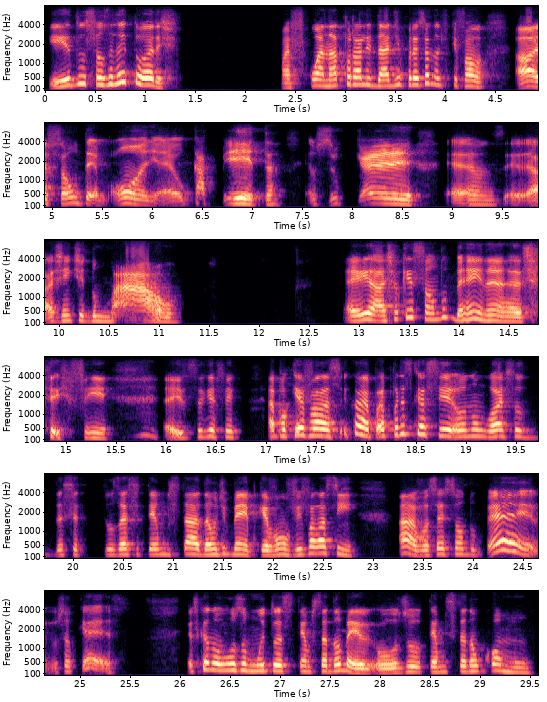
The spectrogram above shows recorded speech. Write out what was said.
e dos seus eleitores. Mas com a naturalidade impressionante, porque falam, ah, é um demônio, é o capeta, não sei o quê, é, é a gente do mal. Aí acham que são do bem, né? Enfim, é isso que fica. É porque fala assim, é por isso que assim, eu não gosto desse, usar esse termo cidadão de bem, porque vão vir falar assim, ah, vocês são do bem, não sei o quê. Por isso que eu não uso muito esse termo cidadão bem, eu uso o termo cidadão comum.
